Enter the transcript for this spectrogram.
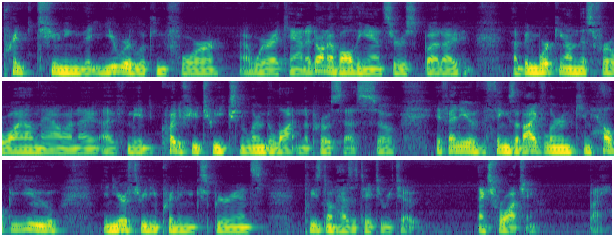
print tuning that you were looking for uh, where I can. I don't have all the answers, but I, I've been working on this for a while now, and I, I've made quite a few tweaks and learned a lot in the process. So if any of the things that I've learned can help you in your 3D printing experience, please don't hesitate to reach out. Thanks for watching. Bye.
